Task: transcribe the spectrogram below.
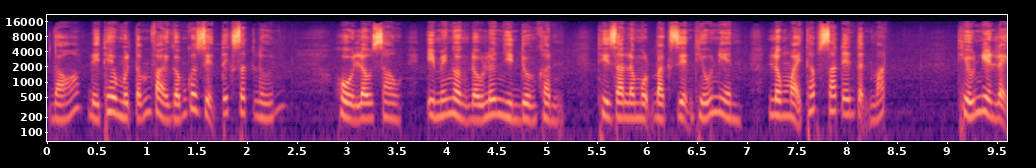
đó để theo một tấm vải gấm có diện tích rất lớn. Hồi lâu sau y mới ngẩng đầu lên nhìn đường khẩn thì ra là một bạch diện thiếu niên lông mày thấp sát đến tận mắt. Thiếu niên lại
